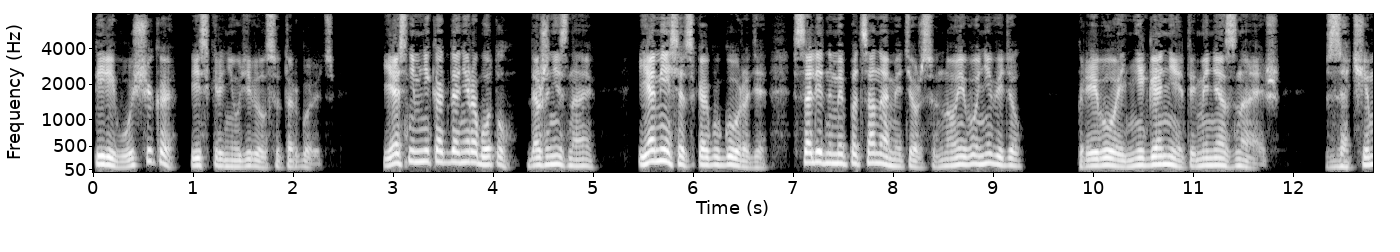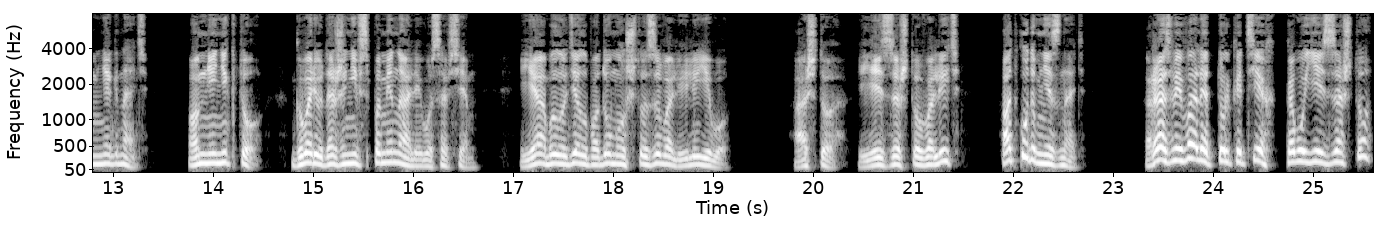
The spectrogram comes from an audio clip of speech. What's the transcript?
«Перевозчика?» — искренне удивился торговец. «Я с ним никогда не работал, даже не знаю. Я месяц как в городе, с солидными пацанами терся, но его не видел. Кривой, не гони, ты меня знаешь. Зачем мне гнать? Он мне никто. Говорю, даже не вспоминали его совсем. Я, было дело, подумал, что завалили его. А что, есть за что валить? Откуда мне знать? Разве валят только тех, кого есть за что?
